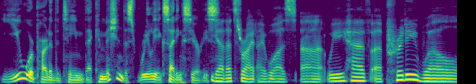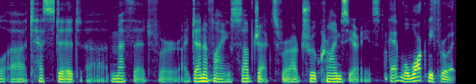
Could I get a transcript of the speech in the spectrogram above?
you were part of the team that commissioned this really exciting series. Yeah, that's right. I was. Uh, we have a pretty well uh, tested uh, method for identifying subjects for our true crime series. Okay, well, walk me through it.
